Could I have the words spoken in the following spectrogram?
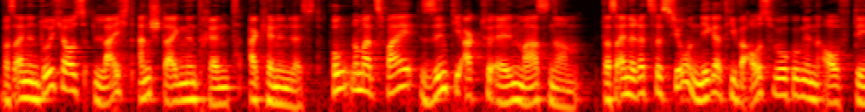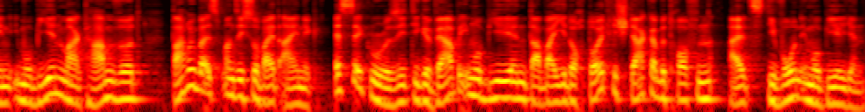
was einen durchaus leicht ansteigenden Trend erkennen lässt. Punkt Nummer zwei sind die aktuellen Maßnahmen. Dass eine Rezession negative Auswirkungen auf den Immobilienmarkt haben wird, Darüber ist man sich soweit einig. Estate Guru sieht die Gewerbeimmobilien dabei jedoch deutlich stärker betroffen als die Wohnimmobilien.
